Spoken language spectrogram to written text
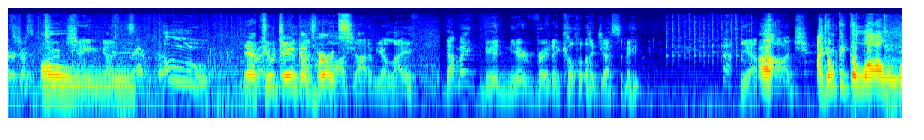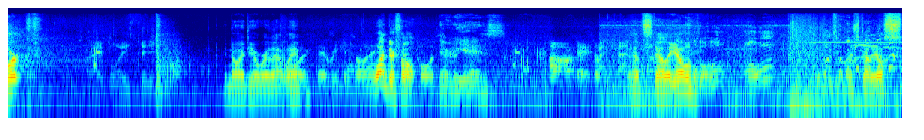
it's just two Oh. chain guns. Oh. Yeah, Ready two to chain the guns best wall hurts. Shot of your life. That might be a near vertical adjustment. Yeah, Uh, dodge. I don't think the law will work. alright, boys, finish. I have no idea where that went. Wonderful. There he is. Oh, okay. So Is that Stelio? Oh, oh. Or Stelios?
